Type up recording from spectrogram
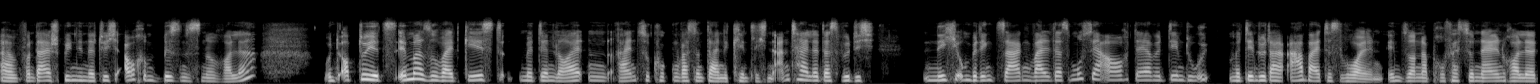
Ähm, von daher spielen die natürlich auch im Business eine Rolle. Und ob du jetzt immer so weit gehst, mit den Leuten reinzugucken, was sind deine kindlichen Anteile, das würde ich nicht unbedingt sagen, weil das muss ja auch der, mit dem du, mit dem du da arbeitest, wollen, in so einer professionellen Rolle,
